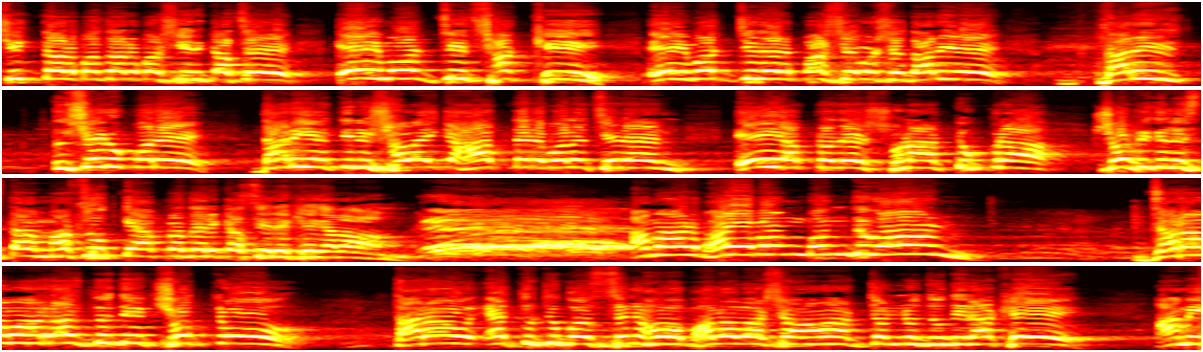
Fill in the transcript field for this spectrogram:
শিকদার বাজারবাসীর কাছে এই মসজিদ সাক্ষী, এই মসজিদের পাশে বসে দাঁড়িয়ে, দাঁড়ির ইসের উপরে দাঁড়িয়ে তিনি সবাইকে হাত ধরে বলেছিলেন, এই আপনাদের সোনার টুকরা শফিকুল ইসলাম মাসুদকে আপনাদের কাছে রেখে গেলাম। আমার ভাই এবং বন্ধুগণ, যারা আমার রাজনৈতিক শত্রু, তারাও এতটুকু স্নেহ, ভালোবাসা আমার জন্য যদি রাখে আমি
